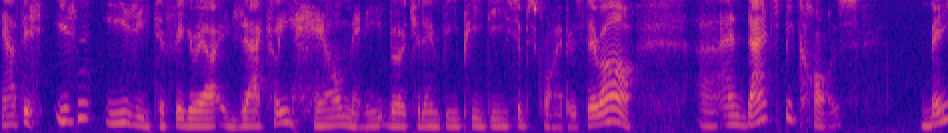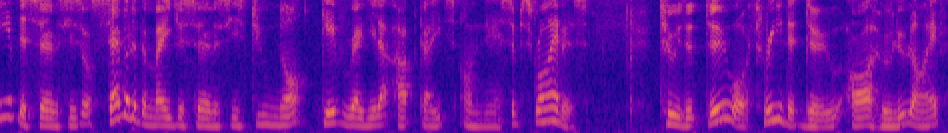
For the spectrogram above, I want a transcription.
Now, this isn't easy to figure out exactly how many virtual MVPD subscribers there are. Uh, and that's because many of the services, or several of the major services, do not give regular updates on their subscribers. Two that do, or three that do, are Hulu Live,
